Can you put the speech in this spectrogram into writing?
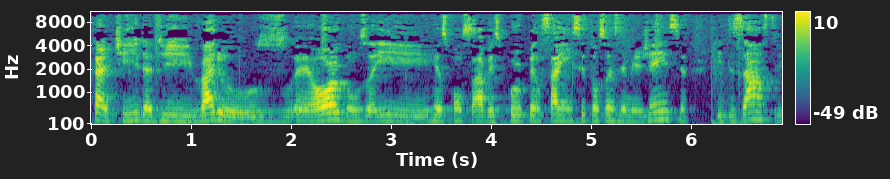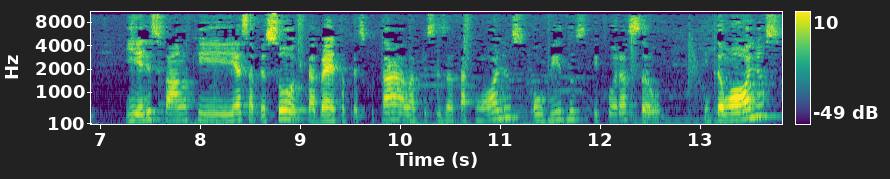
cartilha de vários é, órgãos aí responsáveis por pensar em situações de emergência e desastre. E eles falam que essa pessoa que está aberta para escutar, ela precisa estar tá com olhos, ouvidos e coração. Então, olhos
